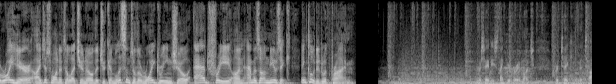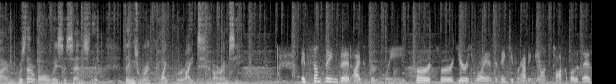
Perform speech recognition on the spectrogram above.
Roy here. I just wanted to let you know that you can listen to The Roy Green Show ad free on Amazon Music, included with Prime. Mercedes, thank you very much for taking the time. Was there always a sense that things weren't quite right at RMC? It's something that I've certainly heard for years, Roy, and thank you for having me on to talk about this.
